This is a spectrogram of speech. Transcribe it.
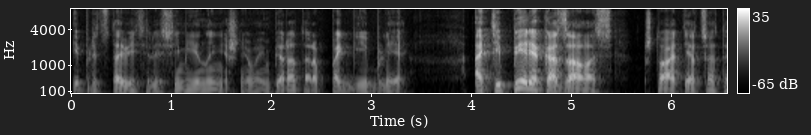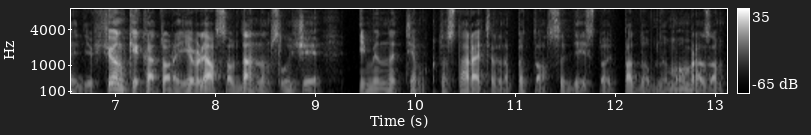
и представители семьи нынешнего императора погибли. А теперь оказалось, что отец этой девчонки, который являлся в данном случае именно тем, кто старательно пытался действовать подобным образом,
